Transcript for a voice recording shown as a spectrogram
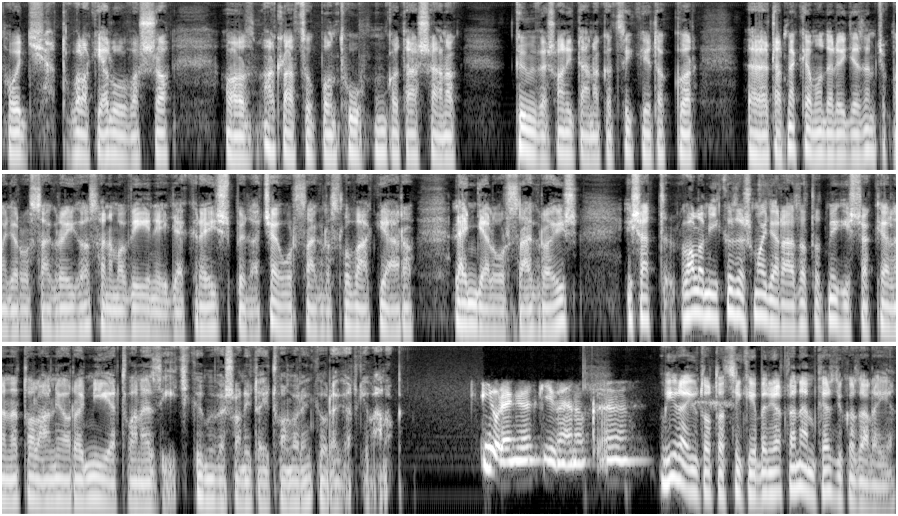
hogy hát valaki elolvassa az átlátszó.hu munkatársának, Köműves Anitának a cikkét, akkor tehát meg kell mondani, hogy ez nem csak Magyarországra igaz, hanem a v is, például Csehországra, Szlovákiára, Lengyelországra is, és hát valami közös magyarázatot mégiscsak kellene találni arra, hogy miért van ez így. Köműves Anita itt van velünk, jó reggelt kívánok! Jó reggelt kívánok! Mire jutott a cikkében, illetve nem kezdjük az elején?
